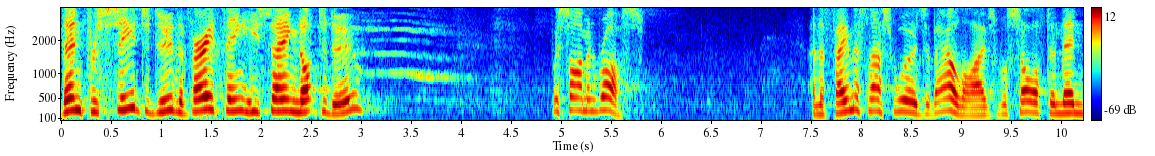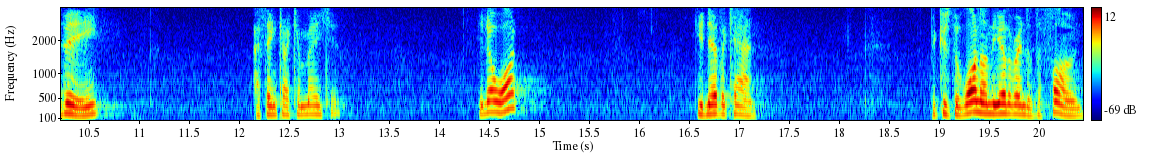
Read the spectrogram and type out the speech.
then proceed to do the very thing He's saying not to do, we're Simon Ross. And the famous last words of our lives will so often then be, I think I can make it. You know what? You never can. Because the one on the other end of the phone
